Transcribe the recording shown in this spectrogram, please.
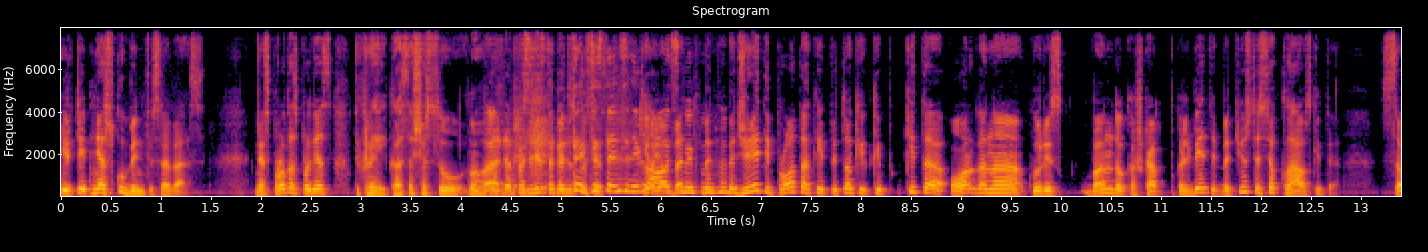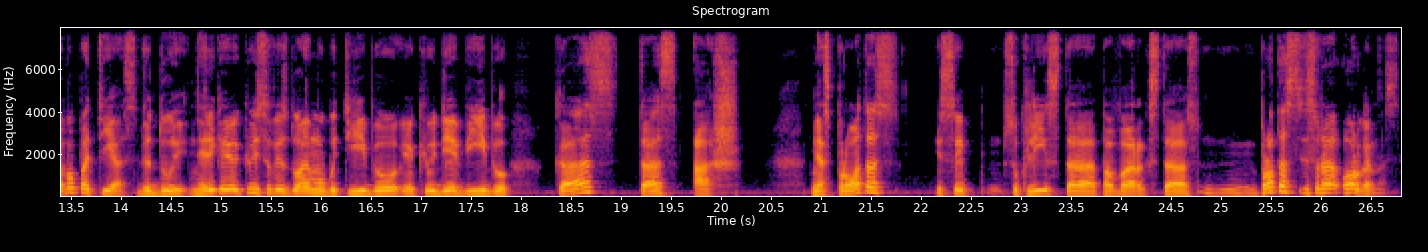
Ir taip neskubinti savęs. Nes protas pradės tikrai, kas aš esu. Nu, ten prasidės tokia diskusija. Jo, jo. Bet, bet, bet žiūrėti į protą kaip į tokį, kaip kitą organą, kuris bando kažką kalbėti, bet jūs tiesiog klauskite savo paties viduj. Nereikia jokių įsivaizduojamų būtybių, jokių dievybių. Kas tas aš? Nes protas, jisai suklysta, pavargsta. Protas jis yra organas.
